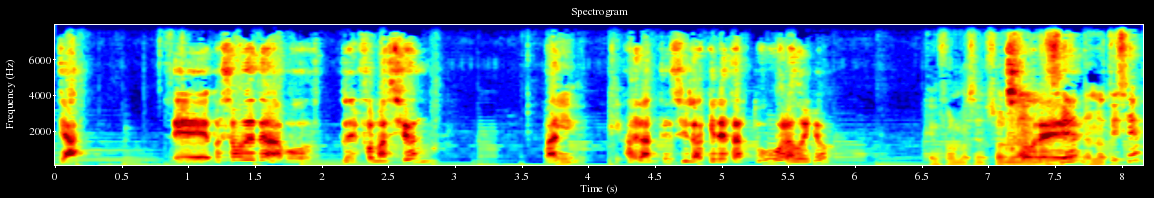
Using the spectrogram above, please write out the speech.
Ya, eh, pasamos de tema, pues, la información. Mati, ¿Qué, qué- adelante, si la quieres dar tú o la doy yo. qué información? ¿Sobre, Sobre- la noticia? ¿La noticia?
